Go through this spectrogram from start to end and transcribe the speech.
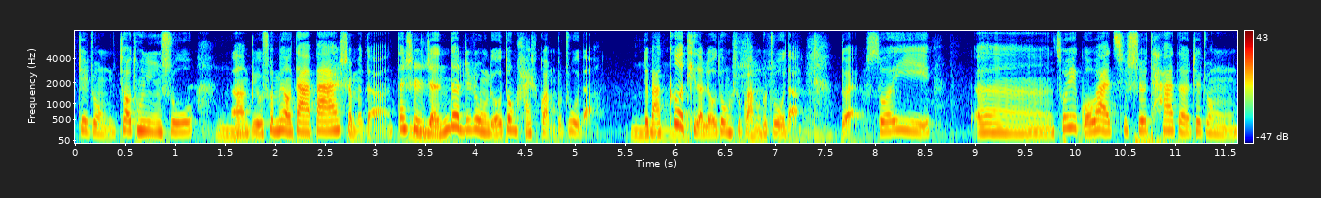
这种交通运输，嗯、比如说没有大巴什么的，但是人的这种流动还是管不住的，对吧？个体的流动是管不住的，对，所以，嗯、所以国外其实它的这种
